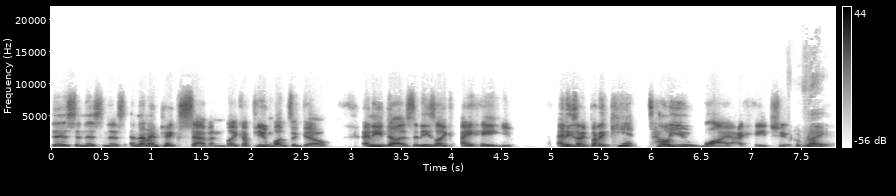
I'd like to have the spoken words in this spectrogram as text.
this and this and this. And then I picked seven like a few months ago. And he does. And he's like, I hate you. And he's like, but I can't tell you why I hate you. Right.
